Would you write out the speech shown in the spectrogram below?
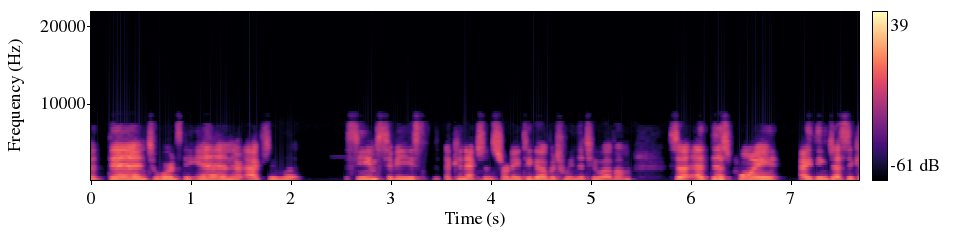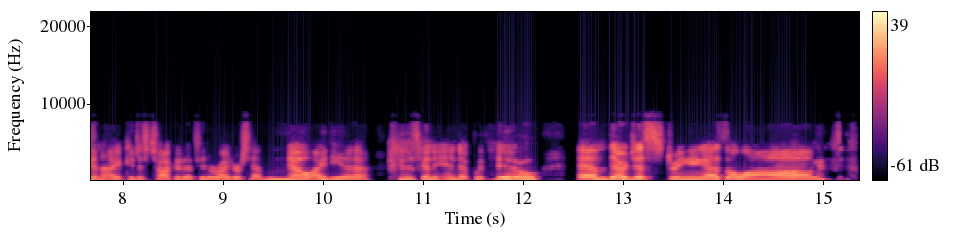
But then towards the end, there actually lo- seems to be a connection starting to go between the two of them. So at this point, I think Jessica and I can just chalk it up to the writers have no idea who's going to end up with who. And they're just stringing us along.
